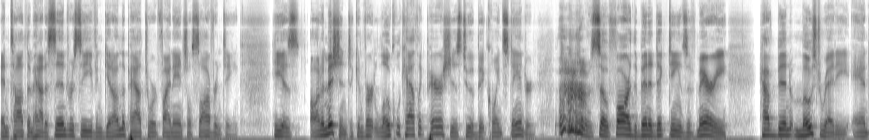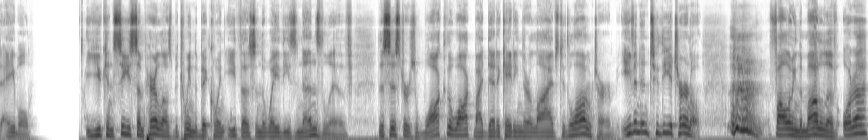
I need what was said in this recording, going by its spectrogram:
and taught them how to send, receive, and get on the path toward financial sovereignty. He is on a mission to convert local Catholic parishes to a Bitcoin standard. so far, the Benedictines of Mary have been most ready and able. You can see some parallels between the Bitcoin ethos and the way these nuns live. The sisters walk the walk by dedicating their lives to the long term, even into the eternal, following the model of ora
